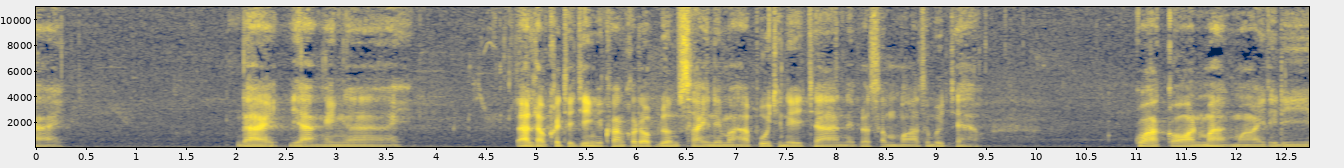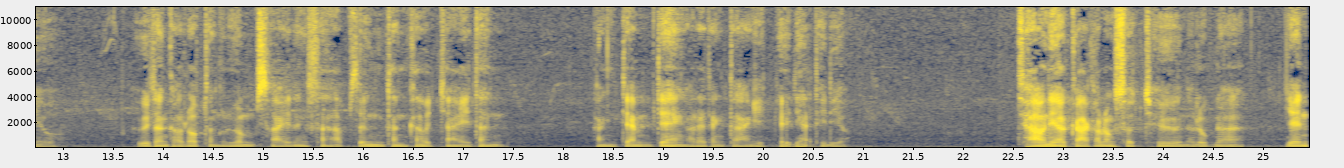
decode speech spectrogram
กาย ได้อย่างง่ายๆ แล้วเราก็จะยิ่งมีความเคารพเลื่อมใสในมหาปูชนียาจารย์ในพระสัมมาสัมพุทธเจ้า กว่าก่อนมากมายทีเดียว คือทั้งเคารพทั้งเลื่อมใสทั้งทราบ ซึ่งทั้งเข้าใจท่าน ทั้งแจ่มแจ้งอะไรต่างๆ อีกเยอะแยะทีเดียว เช้านี้อากาศกำลังสดชื่นนะลูกนะ เย็น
